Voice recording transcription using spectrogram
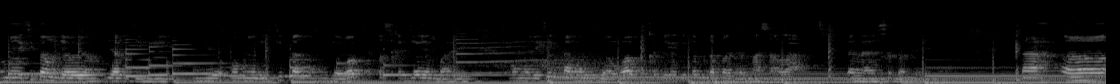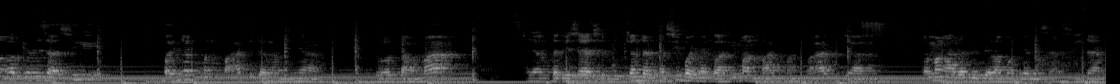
memiliki tanggung jawab yang, yang tinggi memil- memiliki tanggung jawab atas kerja yang baik memiliki tanggung jawab ketika kita mendapatkan masalah dan lain sebagainya Nah, eh, organisasi banyak manfaat di dalamnya, terutama yang tadi saya sebutkan dan masih banyak lagi manfaat-manfaat yang memang ada di dalam organisasi. Dan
